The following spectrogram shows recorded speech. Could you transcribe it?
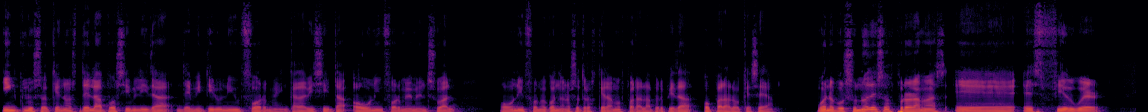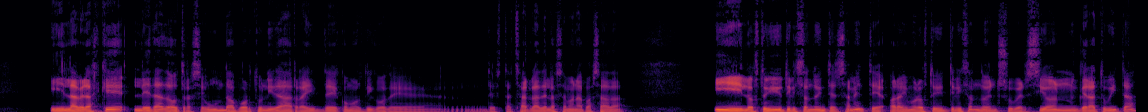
incluso que nos dé la posibilidad de emitir un informe en cada visita o un informe mensual o un informe cuando nosotros queramos para la propiedad o para lo que sea. Bueno, pues uno de esos programas eh, es Fieldware y la verdad es que le he dado otra segunda oportunidad a raíz de, como os digo, de, esta charla de la semana pasada y lo estoy utilizando intensamente. Ahora mismo lo estoy utilizando en su versión gratuita.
